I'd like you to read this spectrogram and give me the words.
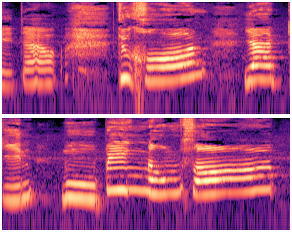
ดีเจ้า ทุกคน อยากกินหมูปิ้งนมสดเ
